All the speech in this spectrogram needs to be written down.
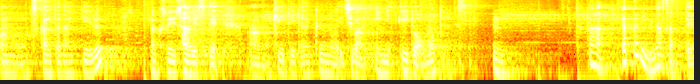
あの使いいただいているなんかそういうサービスであの聞いていただくのが一番いいいいとは思ってるんですうん。ただやっぱり皆さんって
